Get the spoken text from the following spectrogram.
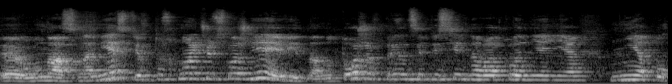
э, у нас на месте. Впускной чуть сложнее видно, но тоже в принципе сильного отклонения нету.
